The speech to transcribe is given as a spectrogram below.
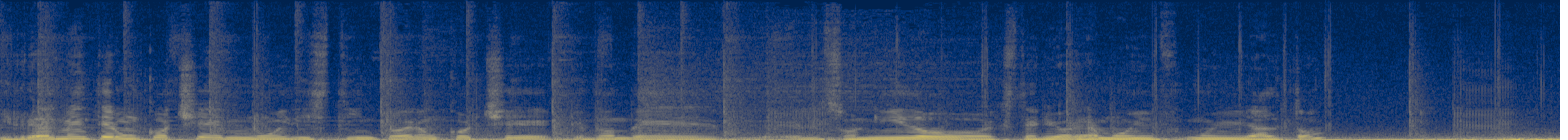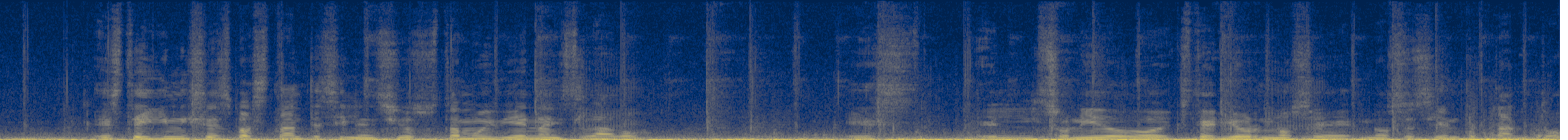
y realmente era un coche muy distinto, era un coche donde el sonido exterior era muy, muy alto. Este Ignis es bastante silencioso, está muy bien aislado. Es, el sonido exterior no se, no se siente tanto.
